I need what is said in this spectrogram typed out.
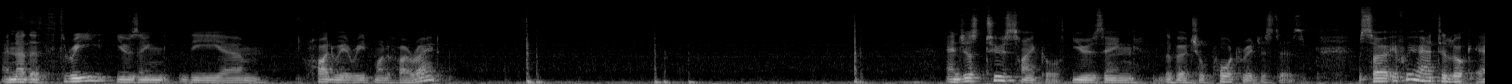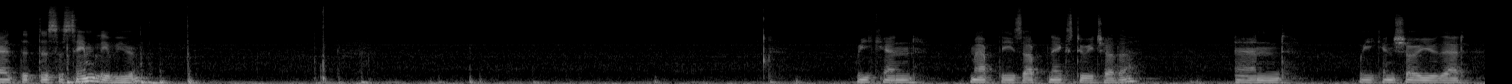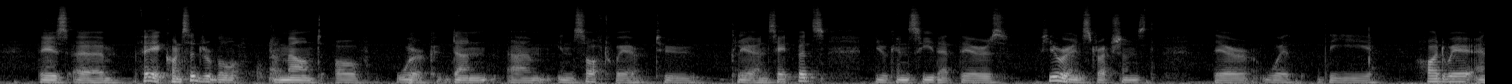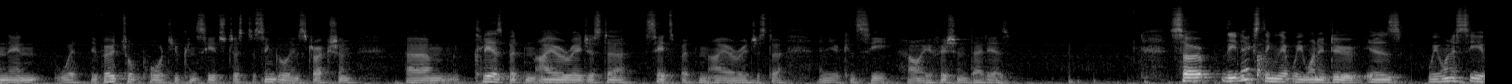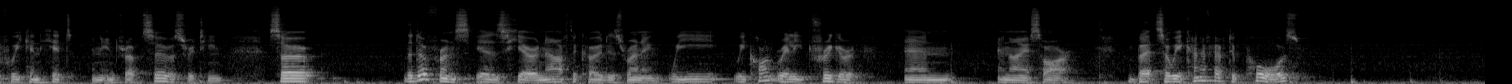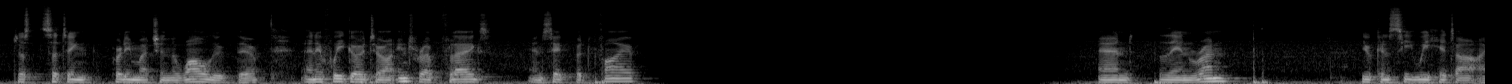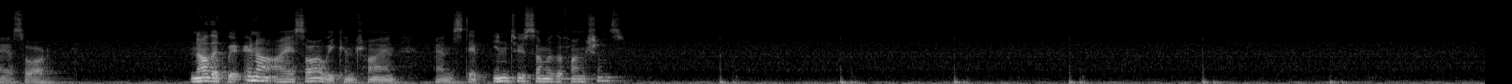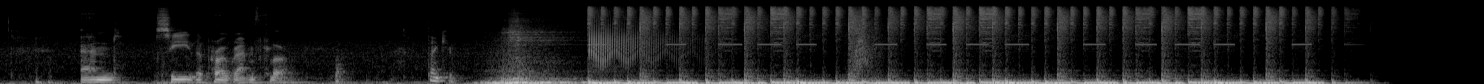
another three using the um, hardware read modify write and just two cycles using the virtual port registers. So if we had to look at the disassembly view, we can map these up next to each other and we can show you that there's a fair considerable amount of work done um, in software to clear and set bits. You can see that there's fewer instructions there with the hardware and then with the virtual port you can see it's just a single instruction um, clears bit and IO register, sets bit and IO register and you can see how efficient that is. So the next thing that we want to do is we want to see if we can hit an interrupt service routine. So the difference is here, now if the code is running, we, we can't really trigger an, an ISR. But so we kind of have to pause, just sitting pretty much in the while loop there. And if we go to our interrupt flags and set bit 5, and then run, you can see we hit our ISR. Now that we're in our ISR, we can try and, and step into some of the functions. and see the program flow. Thank you.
